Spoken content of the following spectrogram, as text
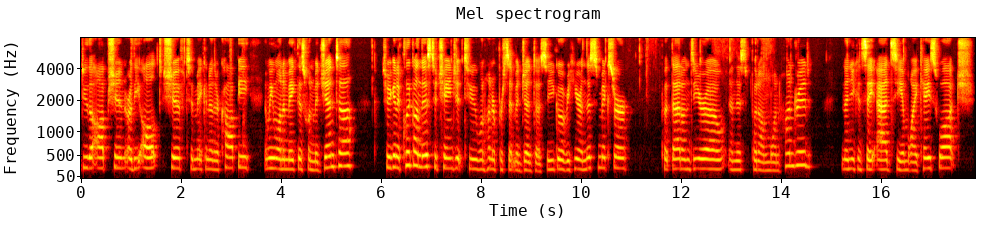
do the option or the Alt Shift to make another copy. And we want to make this one magenta. So you're going to click on this to change it to 100% magenta. So you go over here in this mixer, put that on 0, and this put on 100. And then you can say Add CMYK swatch.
